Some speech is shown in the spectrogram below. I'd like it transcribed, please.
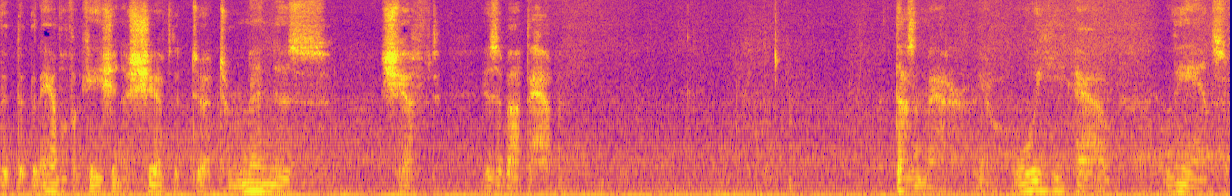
the, the, amplification, a shift, a, a tremendous shift is about to happen. It Doesn't matter. You know, we have the answer.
